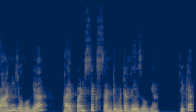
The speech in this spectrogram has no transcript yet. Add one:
पानी जो हो गया 5.6 सेंटीमीटर रेज हो गया ठीक है?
